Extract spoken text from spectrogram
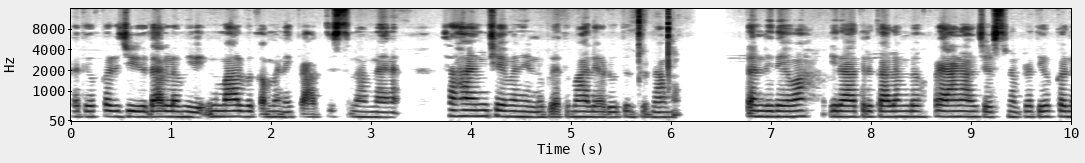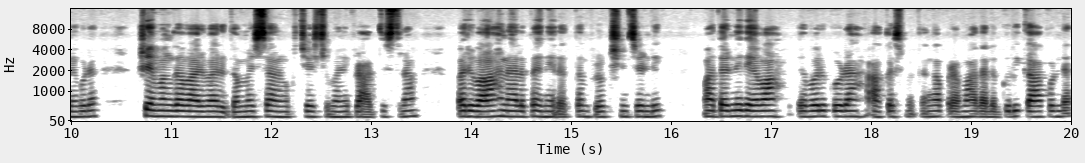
ప్రతి ఒక్కరి జీవితాల్లో మీరు ఇన్వాల్వ్ కమ్మని ప్రార్థిస్తున్నాం నాయన. సహాయం చేయమని నేను ప్రతిమాలి అడుగుతుంటున్నాము. తండ్రి దేవా ఈ రాత్రి కాలంలో ప్రయాణాలు చేస్తున్న ప్రతి ఒక్కరిని కూడా క్షేమంగా వారి వారి గమ్యస్థానంకు చేర్చమని ప్రార్థిస్తున్నాం. వారి వాహనాలపై రక్తం ప్రోక్షించండి. మా తండ్రి దేవా ఎవరు కూడా ఆకస్మికంగా ప్రమాదాలకు గురి కాకుండా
